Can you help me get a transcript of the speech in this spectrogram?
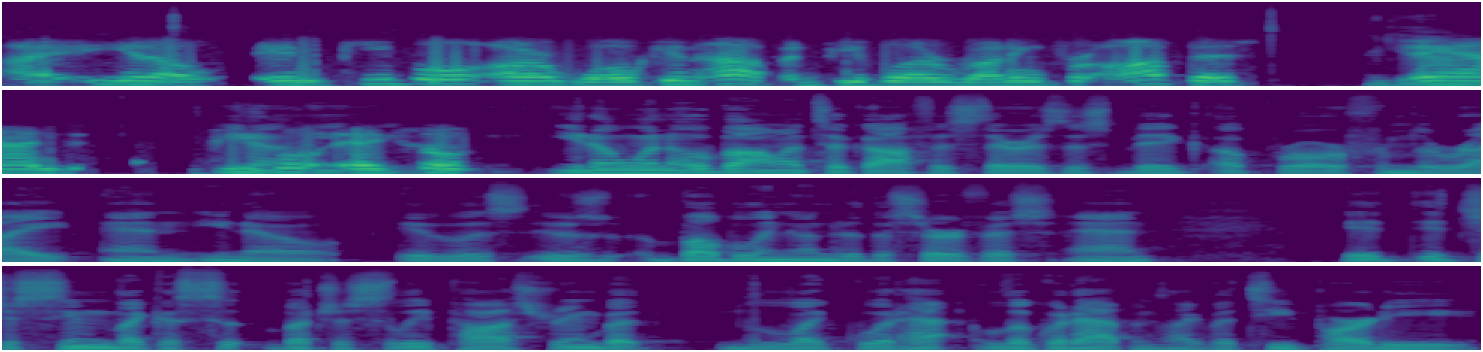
I, you know, and people are woken up, and people are running for office, Yeah. and You know, people. you, and so you know when Obama took office, there was this big uproar from the right, and you know it was it was bubbling under the surface, and it, it just seemed like a s- bunch of silly posturing. But like what ha- look what happens, like the Tea Party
